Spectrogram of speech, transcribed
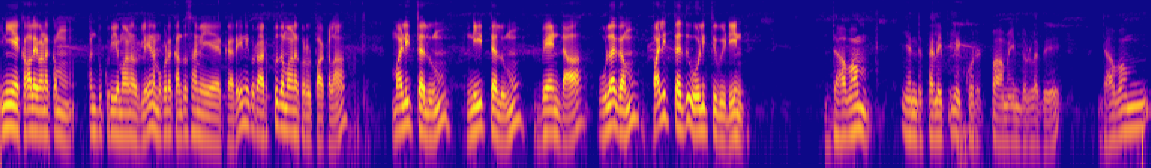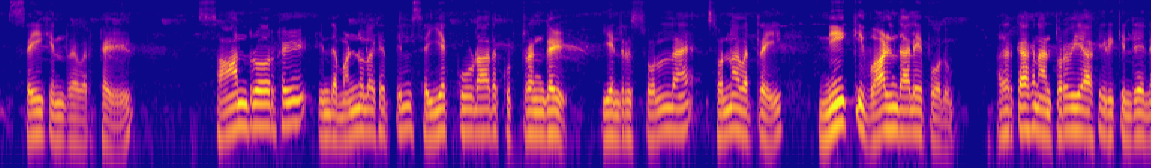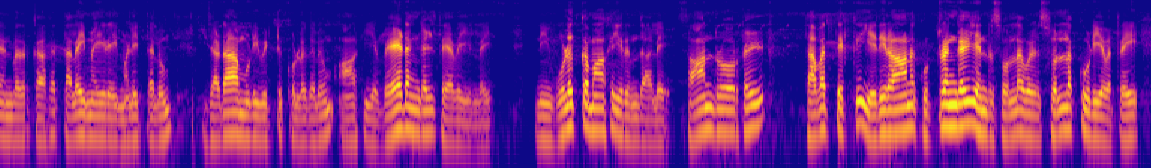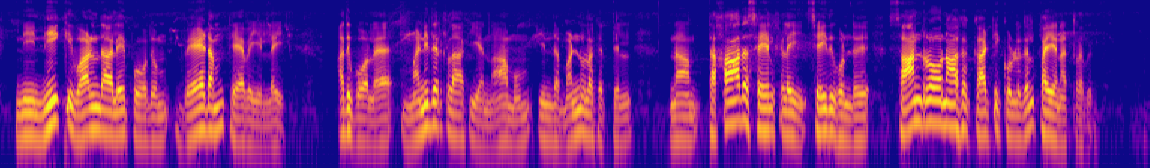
இனிய காலை வணக்கம் அன்புக்குரிய மாணவர்களே. நம்ம கூட கந்தசாமி ஐயா இருக்கார். இன்றைக்கி ஒரு அற்புதமான குரல் பார்க்கலாம். மலித்தலும் நீட்டலும் வேண்டா உலகம் பழித்தது ஒழித்து விடின். தவம் என்ற தலைப்பில் இக்குறட்பா அமைந்துள்ளது. தவம் செய்கின்றவர்கள் சான்றோர்கள் இந்த மண்ணுலகத்தில் செய்யக்கூடாத குற்றங்கள் என்று சொல்ல சொன்னவற்றை நீக்கி வாழ்ந்தாலே போதும். அதற்காக நான் துறவியாக இருக்கின்றேன் என்பதற்காக தலைமயிரை மலித்தலும் ஜடாமுடி விட்டு கொள்ளுதலும் ஆகிய வேடங்கள் தேவையில்லை. நீ ஒழுக்கமாக இருந்தாலே சான்றோர்கள் தவத்திற்கு எதிரான குற்றங்கள் என்று சொல்ல சொல்லக்கூடியவற்றை நீ நீக்கி வாழ்ந்தாலே போதும் வேடம் தேவையில்லை. அதுபோல மனிதர்களாகிய நாமும் இந்த மண்ணுலகத்தில் நாம் தகாத செயல்களை செய்து கொண்டு சான்றோனாக காட்டிக்கொள்ளுதல் பயனற்றது.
